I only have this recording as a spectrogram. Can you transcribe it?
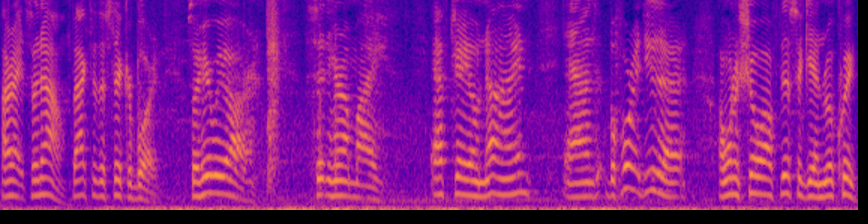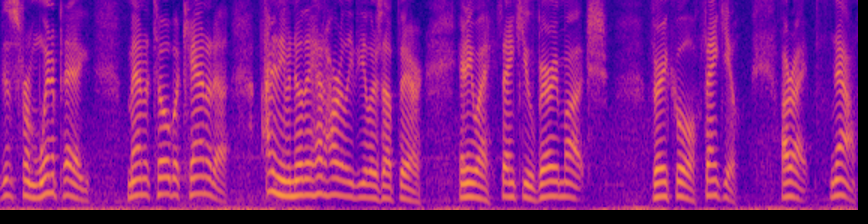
All right. So now, back to the sticker board. So here we are, sitting here on my FJ09. And before I do that, I want to show off this again real quick. This is from Winnipeg. Manitoba, Canada. I didn't even know they had Harley dealers up there. Anyway, thank you very much. Very cool. Thank you. All right. Now,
